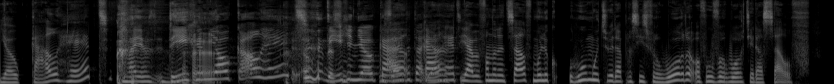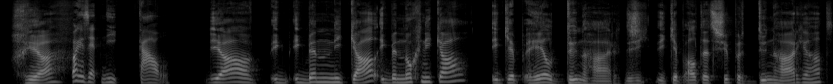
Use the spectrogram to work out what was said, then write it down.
jouw kaalheid. Maar je, tegen jouw kaalheid? tegen jouw kaal, kaalheid. Ja. we vonden het zelf moeilijk. Hoe moeten we dat precies verwoorden? Of hoe verwoord je dat zelf? Ja. Maar je bent niet kaal. Ja, ik, ik ben niet kaal. Ik ben nog niet kaal. Ik heb heel dun haar. Dus ik, ik heb altijd super dun haar gehad.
